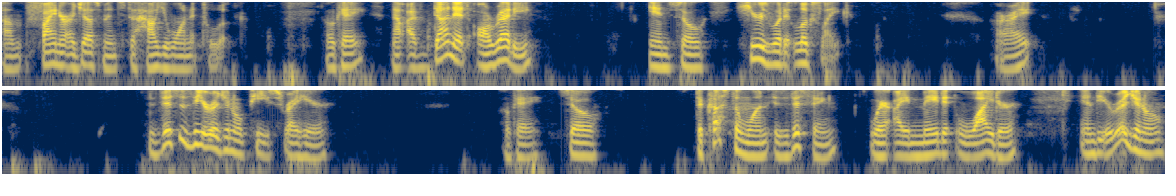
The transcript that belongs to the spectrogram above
um, finer adjustments to how you want it to look. Okay, now I've done it already. And so here's what it looks like. All right. This is the original piece right here. Okay, so the custom one is this thing where I made it wider and the original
